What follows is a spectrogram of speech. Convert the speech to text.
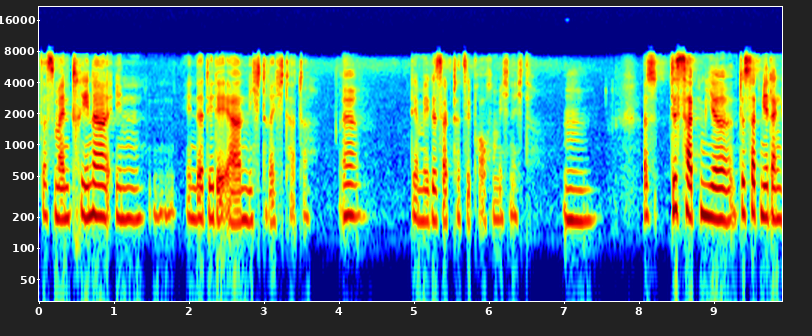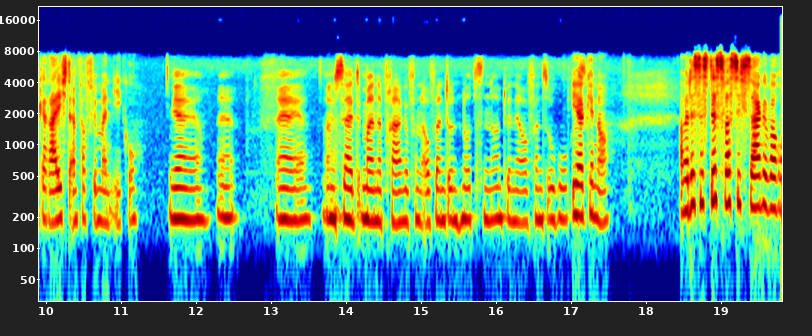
Dass mein Trainer in, in der DDR nicht recht hatte, ja, der mir gesagt hat, sie brauchen mich nicht. hm, Also das hat mir, das hat mir dann gereicht, einfach für mein Ego. ja, ja, ja, ja, ja. Und Ja. es ist halt immer eine Frage von Aufwand und Nutzen, ne? Und wenn der Aufwand so hoch Ja, ist. genau. Aber das ist das, was ich sage, warum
